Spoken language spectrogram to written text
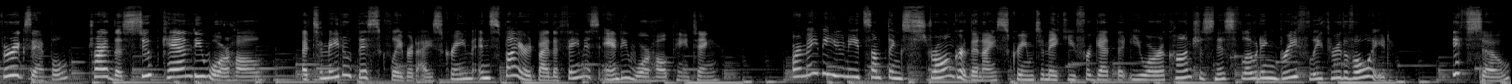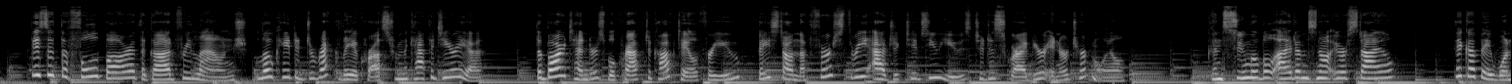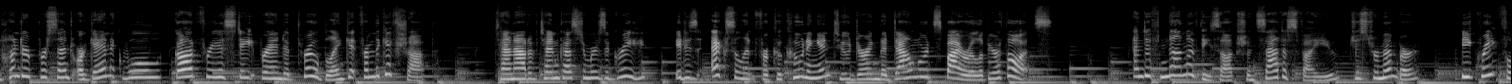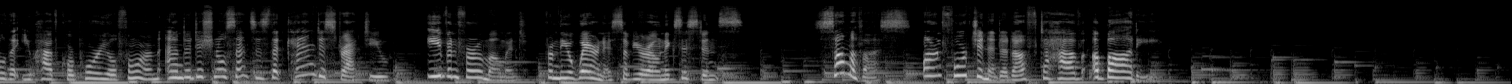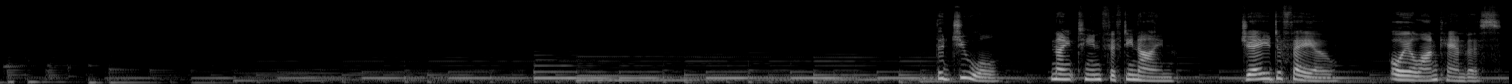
For example, try the Soup Candy Warhol, a tomato bisque flavored ice cream inspired by the famous Andy Warhol painting. Or maybe you need something stronger than ice cream to make you forget that you are a consciousness floating briefly through the void. If so, visit the full bar at the Godfrey Lounge, located directly across from the cafeteria. The bartenders will craft a cocktail for you based on the first three adjectives you use to describe your inner turmoil. Consumable items not your style? Pick up a 100% organic wool, Godfrey Estate branded throw blanket from the gift shop. 10 out of 10 customers agree it is excellent for cocooning into during the downward spiral of your thoughts. And if none of these options satisfy you, just remember be grateful that you have corporeal form and additional senses that can distract you, even for a moment, from the awareness of your own existence. Some of us aren't fortunate enough to have a body. The Jewel, 1959. Jay DeFeo, oil on canvas.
